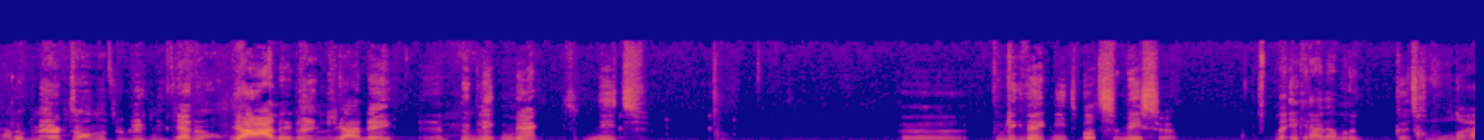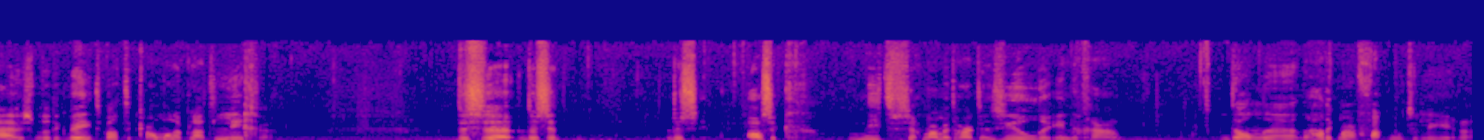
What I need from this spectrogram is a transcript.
Maar dat merkt dan het publiek niet. Ja, wel. ja, nee, dat- ja, nee, het publiek merkt niet. eh, het publiek weet niet wat ze missen. Maar ik rijd wel met een kutgevoel naar huis, omdat ik weet wat ik allemaal heb laten liggen. Dus, eh, dus, het, dus als ik niet zeg maar, met hart en ziel erin ga, dan, eh, dan had ik maar een vak moeten leren.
